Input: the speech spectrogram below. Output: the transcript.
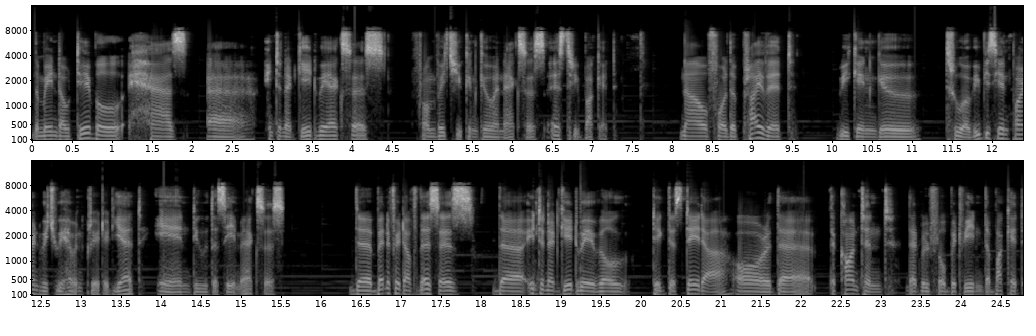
the main route table has uh, internet gateway access from which you can go and access S3 bucket. Now for the private, we can go through a VPC endpoint, which we haven't created yet, and do the same access. The benefit of this is the internet gateway will take this data or the, the content that will flow between the bucket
